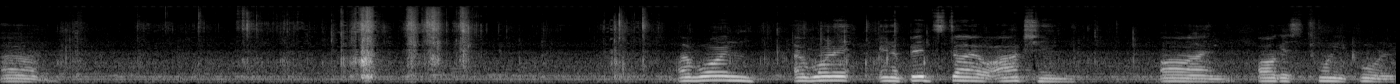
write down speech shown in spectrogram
Um, I won I won it in a bid style auction on August 24th.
